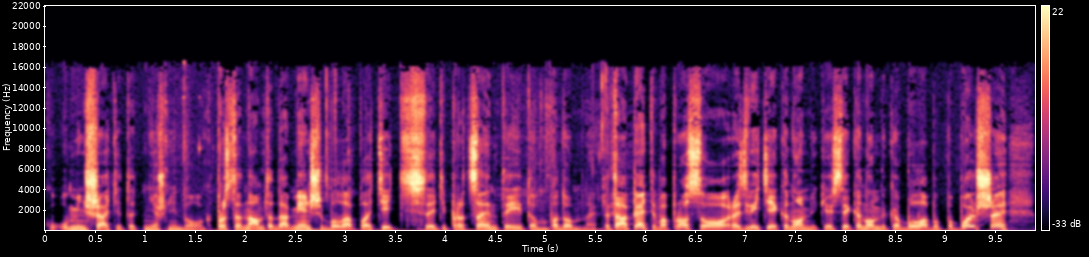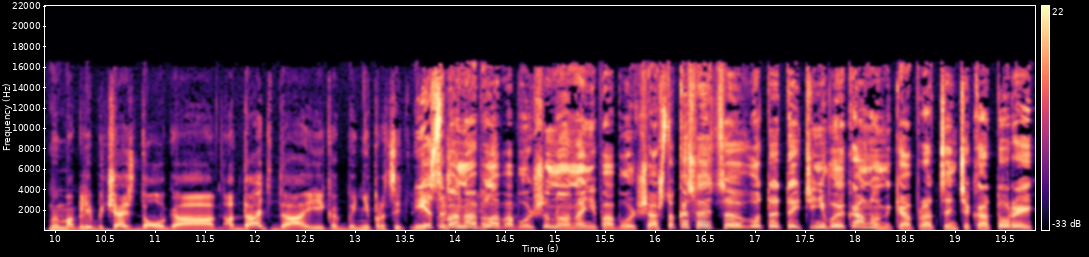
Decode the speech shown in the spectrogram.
уменьшать этот внешний долг. Просто нам тогда меньше было платить эти проценты и тому подобное. Это опять вопрос о развитии экономики. Если экономика была бы побольше, мы могли бы часть долга отдать, да, и как бы не процить. Если бы она была побольше, но она не побольше. А что касается вот этой теневой экономики, о проценте которой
